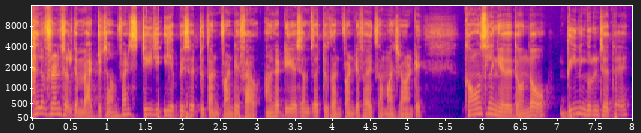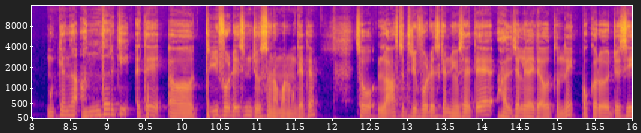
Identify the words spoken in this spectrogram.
Hello friends welcome back to town friends TG ఈ episode two thousand twenty five అనగా టీఎస్ఎంసీ టూ థౌసండ్ ట్వంటీ ఫైవ్కి సంబంధించినటువంటి కౌన్సిలింగ్ ఏదైతే ఉందో దీని గురించి అయితే ముఖ్యంగా అందరికీ అయితే త్రీ ఫోర్ డేస్ నుంచి చూస్తున్నాం మనకైతే సో లాస్ట్ త్రీ ఫోర్ డేస్గా న్యూస్ అయితే హల్చల్గా అయితే అవుతుంది. ఒక్కరోజు వచ్చేసి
